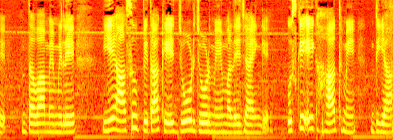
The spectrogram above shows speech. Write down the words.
थे। दवा में मिले, ये आँसू पिता के जोड़ जोड़ में मले जाएँगे। उसके एक हाथ में दिया,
